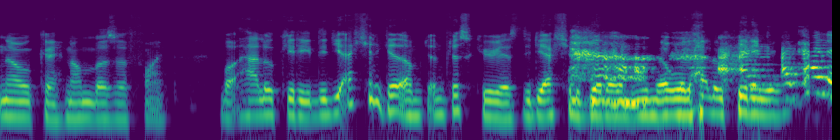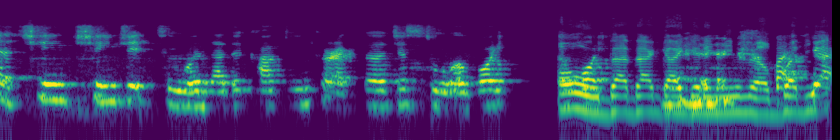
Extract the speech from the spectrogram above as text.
No, okay, numbers are fine. But Hello Kitty, did you actually get? I'm, I'm just curious. Did you actually get an email with Hello Kitty? I, I, I kind of change change it to another cartoon character just to avoid. oh, avoid that that guy getting email, but, but you yeah,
